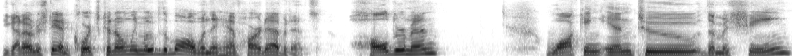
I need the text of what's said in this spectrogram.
you got to understand courts can only move the ball when they have hard evidence. Halderman walking into the machine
